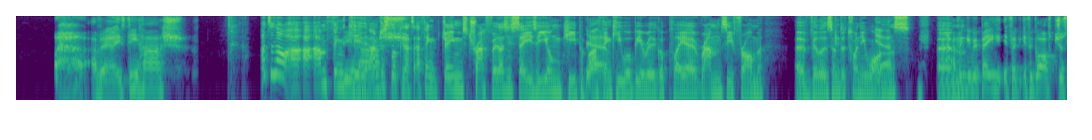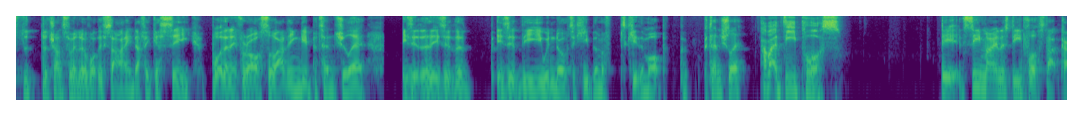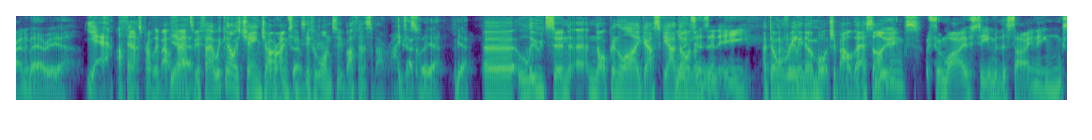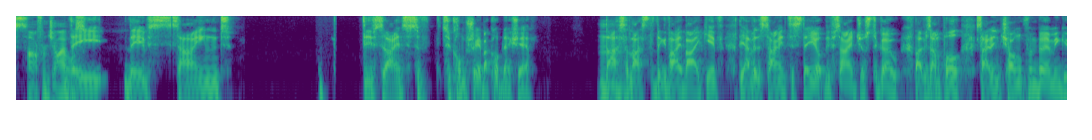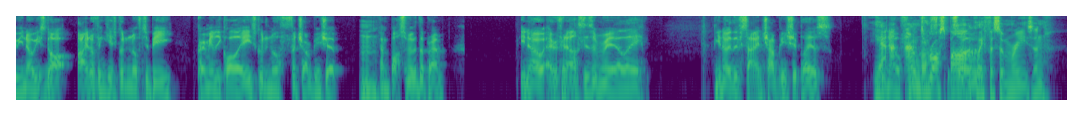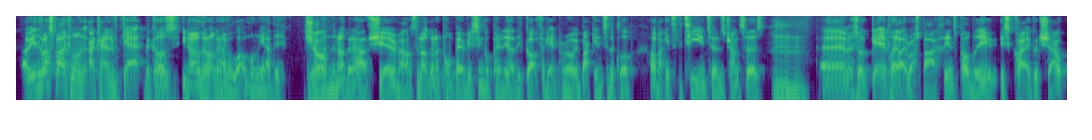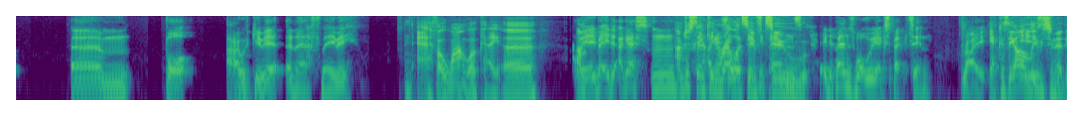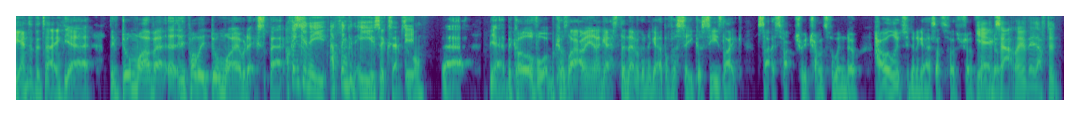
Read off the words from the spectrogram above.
I think it's D harsh. I don't know. I, am thinking. I'm just looking at it. I think James Trafford, as you say, he's a young keeper, but yeah. I think he will be a really good player. Ramsey from uh, Villa's under 21s. Yeah. Um, I think if we pay, if we, if we go off just the, the transfer window of what they've signed, I think a C. But then if we're also adding in potentially, is it the, is it the is it the window to keep them to keep them up potentially? How about a D plus? D, C minus, D plus, that kind of area. Yeah, I think that's probably about yeah. fair. To be fair, we can always change our rankings so. if we want to, but I think that's about right. Exactly. Yeah. Yeah. Uh, Luton. I'm not gonna lie, Gasky. I don't. Luton's an E. I don't I really know much about their signings. From what I've seen with the signings, apart from Giles, they they've signed. They've signed to, to come straight back up next year. Mm. That's that's the vibe I give. They haven't signed to stay up. They've signed just to go. Like for example, signing Chong from Birmingham. You know, he's not. I don't think he's good enough to be Premier League quality. He's good enough for Championship mm. and bottom of the Prem. You know, everything else isn't really. You know, they've signed Championship players. Yeah, you know, and across, Ross Barkley so, for some reason. I mean, the Ross Barkley one I kind of get because you know they're not going to have a lot of money, are they? Sure. And they're not going to have sheer amounts. They're not going to pump every single penny that they've got for getting promoted back into the club or back into the team in terms of transfers. Mm. Um, so getting a player like Ross Barkley is probably is quite a good shout. Um, but I would give it an F, maybe. An F? Oh wow. Okay. Uh, I, mean, it, I guess mm, I'm just thinking relative it, it depends, to. It depends what we're expecting right? Yeah, because they are is, at the end of the day. Yeah, they've done what I've they've probably done what I would expect. I think an E. I think an E is acceptable. Yeah, yeah, because of because like I mean, I guess they're never going to get above a C because C's like satisfactory transfer window. How are Luton going to get a satisfactory transfer? Yeah, window? exactly. They'd have to.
